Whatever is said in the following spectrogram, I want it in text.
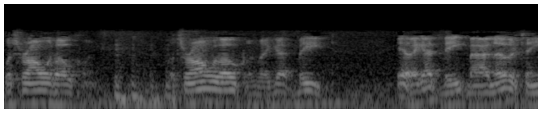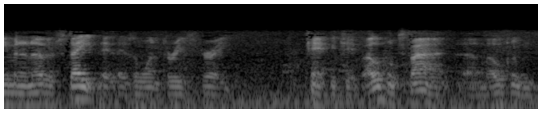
What's wrong with Oakland? What's wrong with Oakland? They got beat. Yeah, they got beat by another team in another state that has won three straight championship. Oakland's fine. Um, Oakland,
